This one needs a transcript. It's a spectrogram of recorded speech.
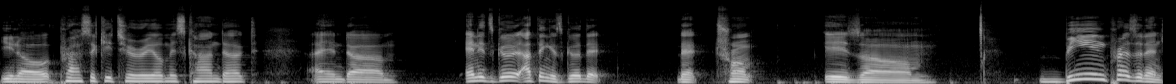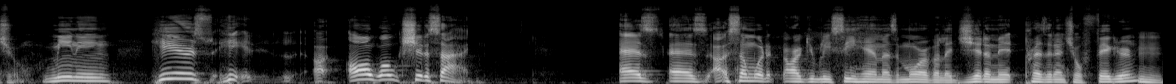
You know, prosecutorial misconduct, and um, and it's good. I think it's good that that Trump is um, being presidential, meaning here's he uh, all woke shit aside as as uh, some would arguably see him as a more of a legitimate presidential figure,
